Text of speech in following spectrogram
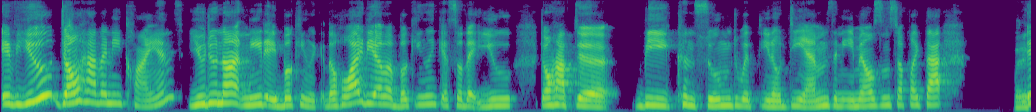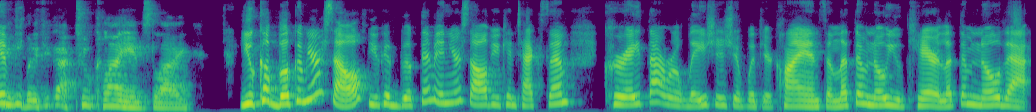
If you don't have any clients, you do not need a booking link. The whole idea of a booking link is so that you don't have to be consumed with, you know, DMs and emails and stuff like that. But if, If you, but if you got two clients, like You could book them yourself. You could book them in yourself. You can text them, create that relationship with your clients and let them know you care. Let them know that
